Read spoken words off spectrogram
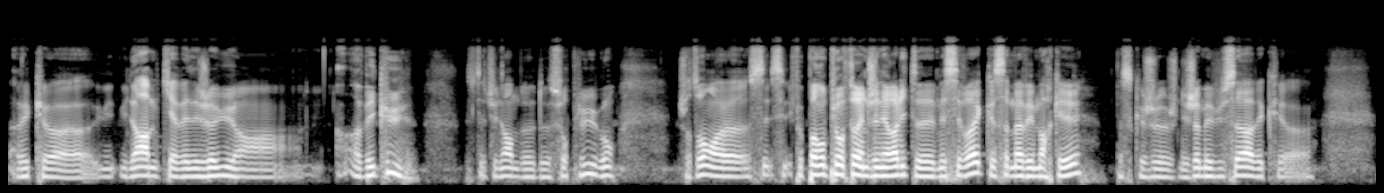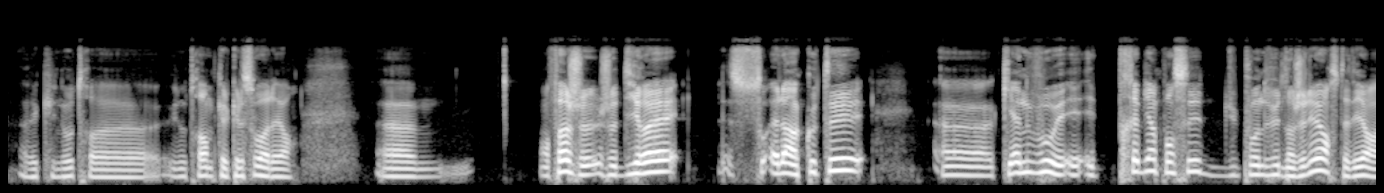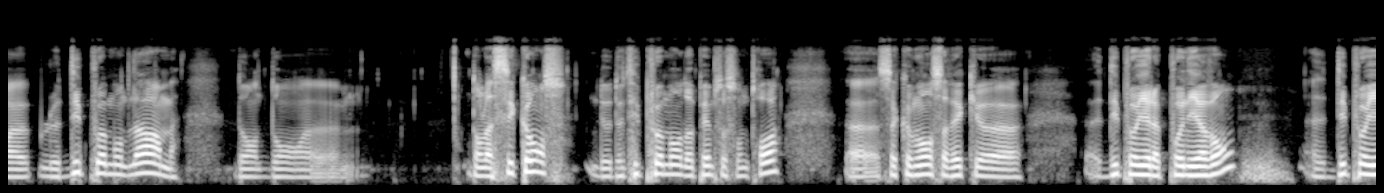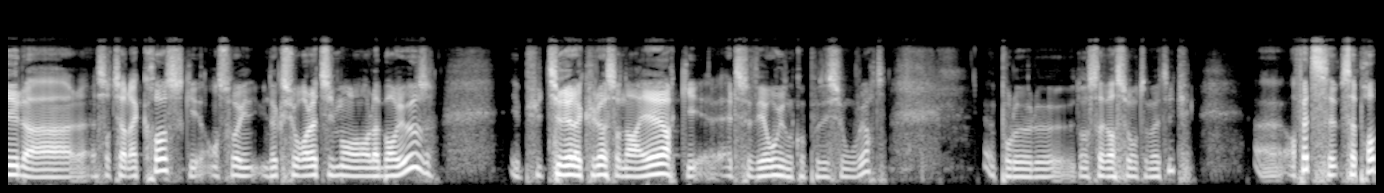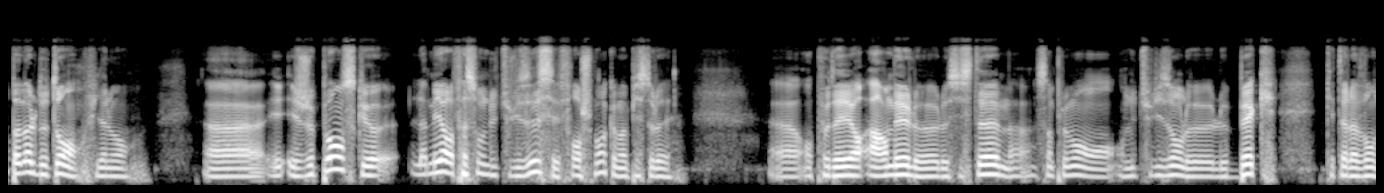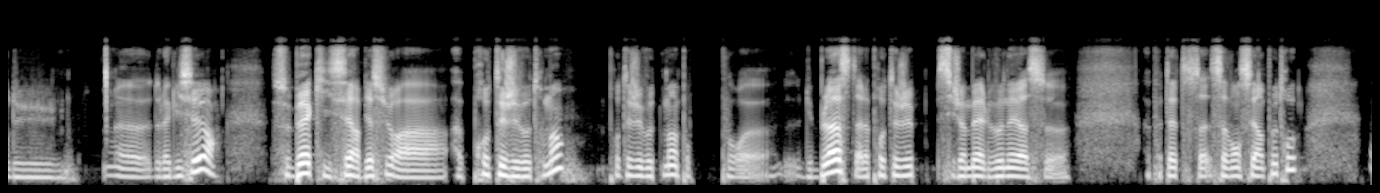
avec euh, une- arme qui avait déjà eu un, un vécu. C'était une arme de, de surplus. Bon, j'entends, euh, il faut pas non plus en faire une généralité, mais c'est vrai que ça m'avait marqué parce que je, je n'ai jamais vu ça avec euh, avec une autre une autre arme quelle qu'elle soit d'ailleurs. Enfin, je, je dirais, elle a un côté euh, qui à nouveau est, très bien pensé du point de vue de l'ingénieur, c'est-à-dire euh, le déploiement de l'arme dans, dans, euh, dans la séquence de, déploiement d'un PM63. Euh, ça commence avec déployer la poignée avant, déployer la, la- sortir la crosse, qui est en soi une, une action relativement laborieuse, et puis tirer la culasse en arrière, qui elle se verrouille donc en position ouverte pour le, dans sa version automatique. Euh, en fait, ça prend pas mal de temps finalement. Euh, et, je pense que la meilleure façon de l'utiliser, c'est franchement comme un pistolet. Euh, on peut d'ailleurs armer le, système simplement en, utilisant le, bec qui est à l'avant du, de la glissière. Ce bec, il sert bien sûr à, protéger votre main, protéger votre main pour, pour du blast, à la protéger si jamais elle venait à se à peut-être s'avancer un peu trop.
